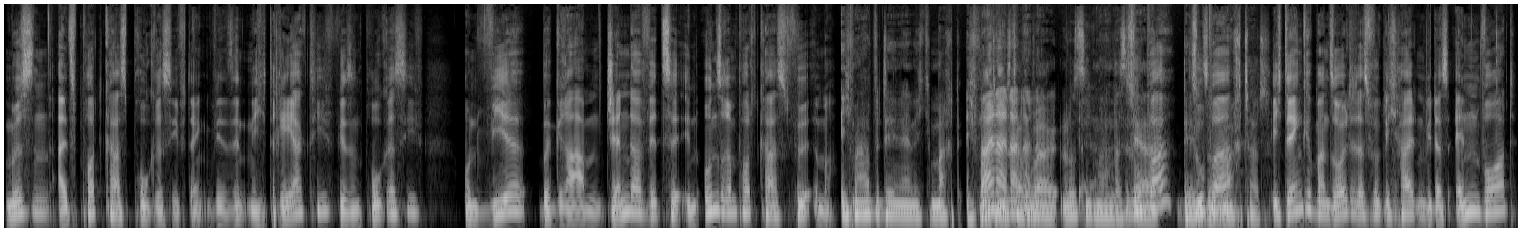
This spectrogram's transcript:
müssen als Podcast progressiv denken. Wir sind nicht reaktiv, wir sind progressiv. Und wir begraben Genderwitze in unserem Podcast für immer. Ich habe den ja nicht gemacht. Ich wollte Nein, nein, mich nein, darüber lustig machen, dass Super, er den so super. gemacht hat. Ich denke, man sollte das wirklich halten wie das N-Wort.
